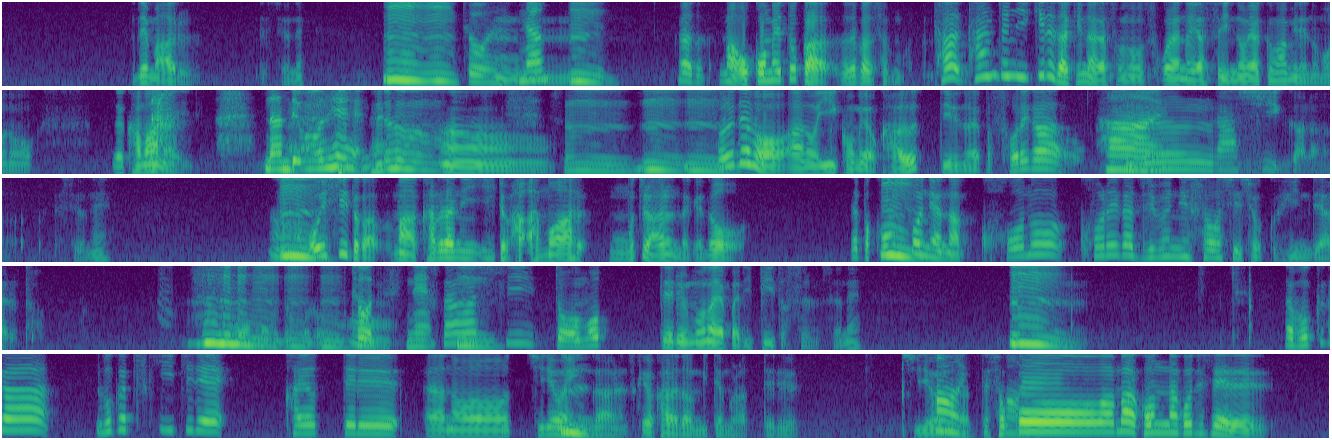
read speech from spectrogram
でもあるんですよね。うん、うん、そうですね。ううんん。まあ、まあ、お米とか、例えばそのた単純に生きるだけなら、その、そこら辺の安い農薬まみれのもので構わない。なんでもね。ねうん。うん。うん、うん、うん。それでも、あの、いい米を買うっていうのは、やっぱそれがはい自分らしいからですよね。うんうん美味しいとか、まあ、体にいいとか、もある、もちろんあるんだけど、やっぱ根本にあるのは、この、これが自分にふさわしい食品であると。そうですね。ふさわしいと思ってるものはやっぱリピートするんですよね。うん。僕が、僕が月1で通ってる、あの、治療院があるんですけど、体を見てもらってる治療院があって、はいそこはまあこんなご時世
